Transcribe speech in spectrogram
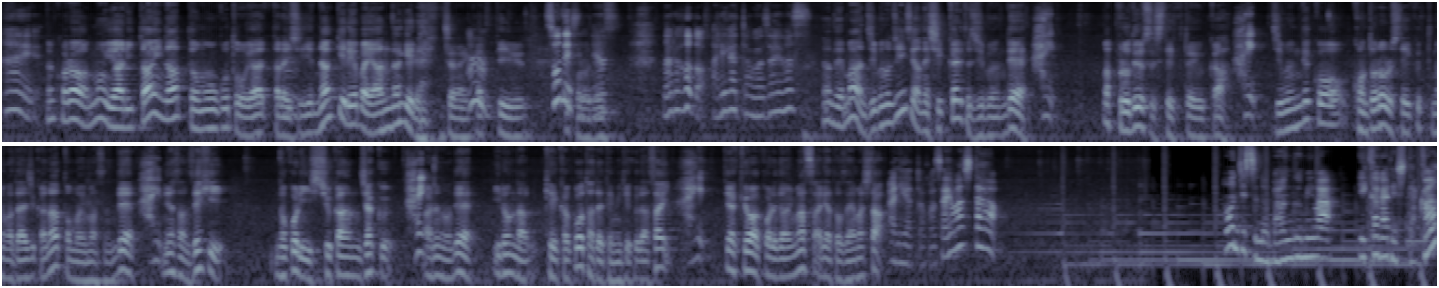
はい。だからもうやりたいなって思うことをやったらいいし、なければやんなければいいんじゃないかっていうそうですね。ところです。なるほど。ありがとうございます。なのでまあ自分の人生をねしっかりと自分で、はい。まあ、プロデュースしていくというかはい。自分でこうコントロールしていくっていうのが大事かなと思いますんで、はい。皆さんぜひ残り1週間弱はいあるので、い、ろんな計画を立ててみてください。はいでは今日はこれで終わります。ありがとうございました。ありがとうございました本日の番組はいかがでしたか？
